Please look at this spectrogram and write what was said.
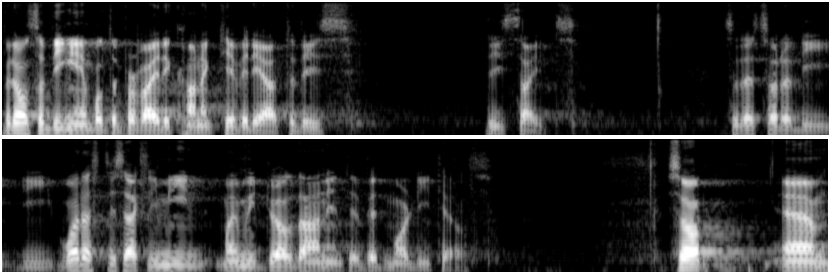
but also being able to provide a connectivity out to these, these sites. So that's sort of the, the, what does this actually mean when we drill down into a bit more details? So um,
